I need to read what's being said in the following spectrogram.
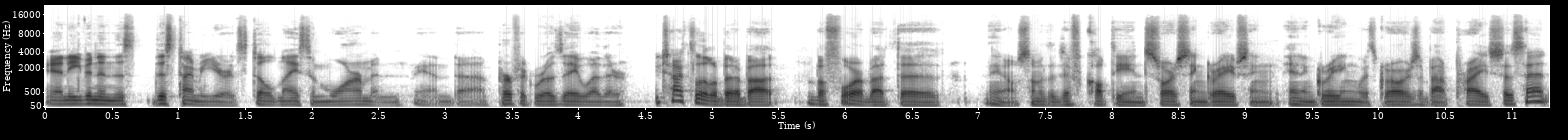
And even in this this time of year, it's still nice and warm and and uh, perfect rosé weather. You talked a little bit about before about the you know some of the difficulty in sourcing grapes and, and agreeing with growers about price has that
